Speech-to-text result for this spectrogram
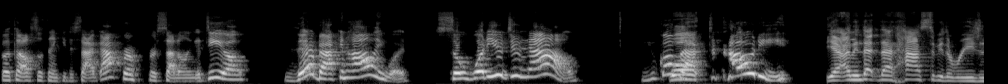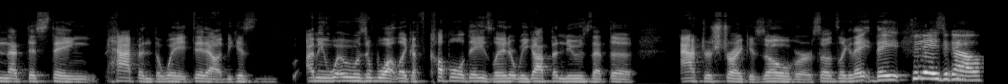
but also thank you to SAG-AFTRA for settling a deal. They're back in Hollywood. So what do you do now? You go Well- back to Cody. Yeah, I mean that that has to be the reason that this thing happened the way it did, Ali. Because I mean, what was it? What like a couple of days later, we got the news that the actor strike is over. So it's like they they Two days ago.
